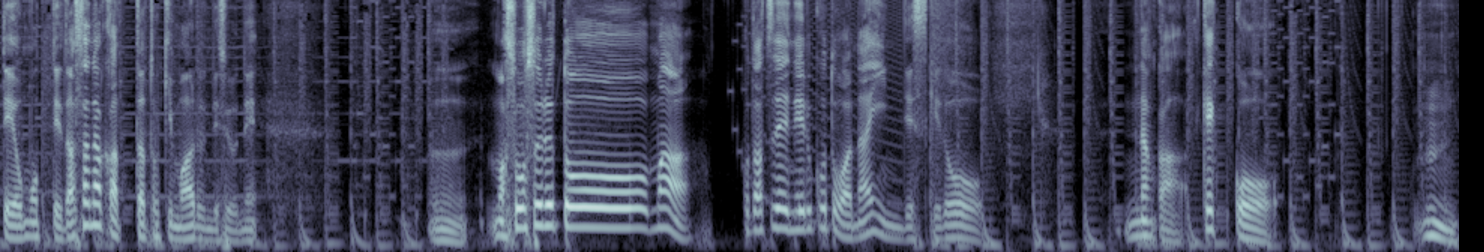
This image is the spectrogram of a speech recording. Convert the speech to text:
て思って出さなかった時もあるんですよね。うんまあ、そうするとまあこたつで寝ることはないんですけどなんか結構うん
